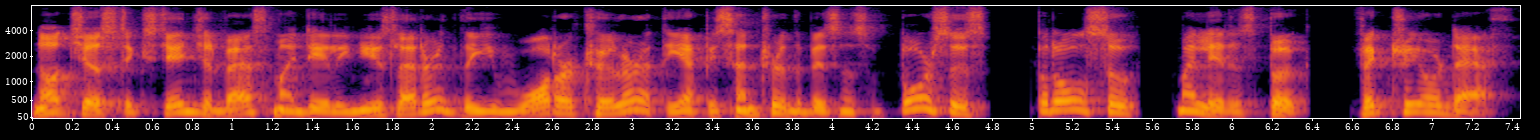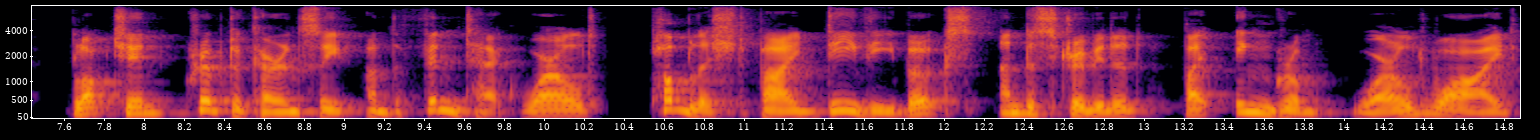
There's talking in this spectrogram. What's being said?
not just Exchange Invest, my daily newsletter, the water cooler at the epicenter of the business of bourses, but also my latest book, Victory or Death Blockchain, Cryptocurrency, and the Fintech World, published by DV Books and distributed by Ingram Worldwide.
